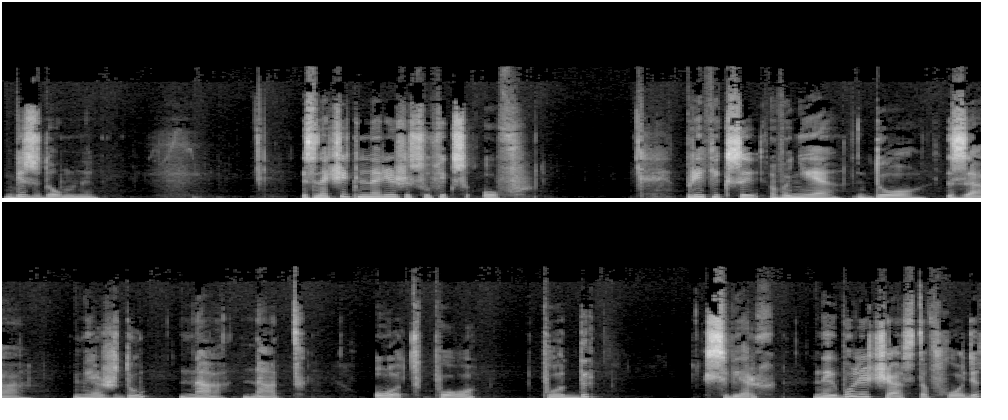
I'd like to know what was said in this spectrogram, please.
«бездомный». Значительно реже суффикс «ов». Префиксы «вне», «до», «за», «между», «на», «над» от, по, под, сверх наиболее часто входят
